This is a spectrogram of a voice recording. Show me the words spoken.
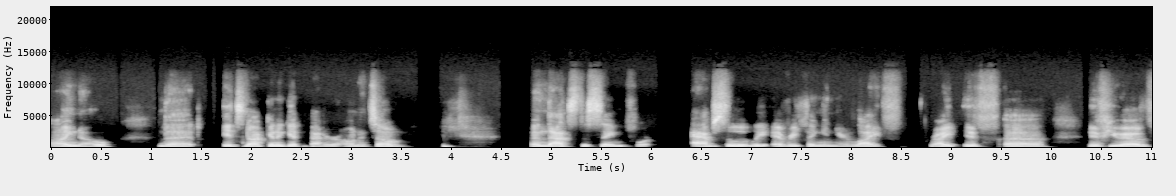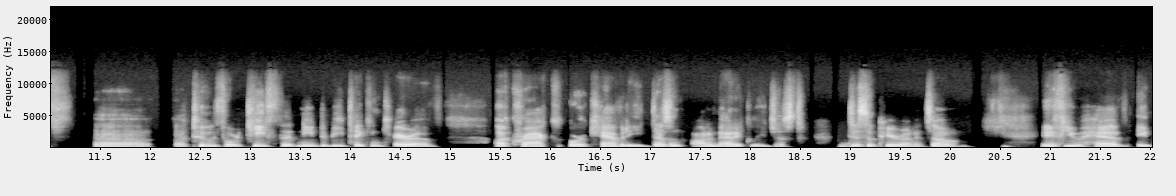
I know that it's not going to get better on its own. And that's the same for absolutely everything in your life, right? If, uh, if you have, uh, a tooth or teeth that need to be taken care of, a crack or a cavity doesn't automatically just disappear on its own. If you have a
